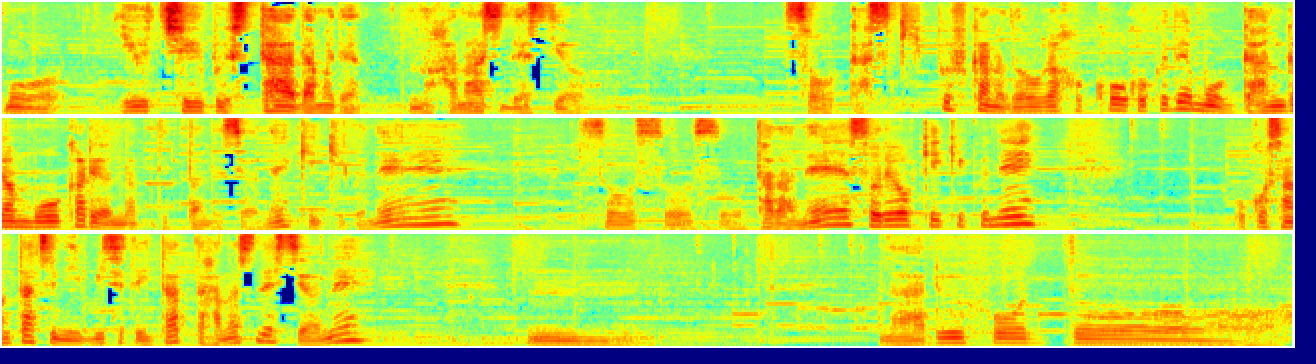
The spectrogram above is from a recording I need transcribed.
もう YouTube スターダムでの話ですよ。そうかスキップ不可の動画広告でもうガンガン儲かるようになっていったんですよね結局ね。そうそうそう。ただねそれを結局ねお子さんたちに見せていたって話ですよね。うんなるほど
